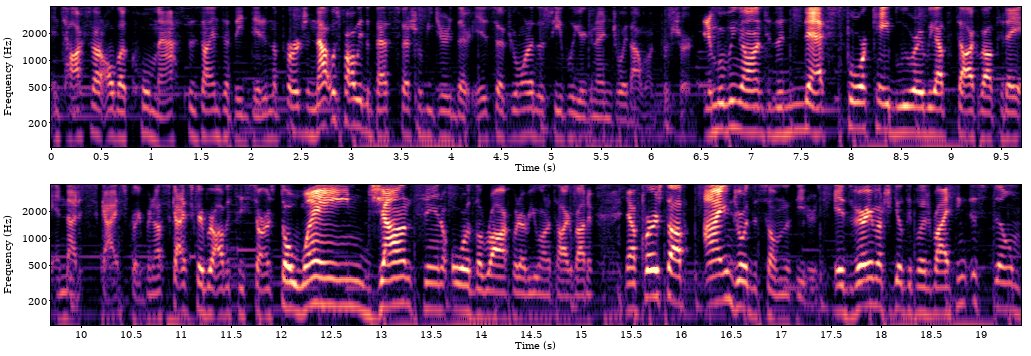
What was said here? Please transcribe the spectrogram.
and talks about all the cool mask designs that they did in the Purge, and that was probably the best special feature there is, so if you're one of those people, you're to enjoy that one for sure. And moving on to the next 4K Blu-ray we got to talk about today, and that is Skyscraper. Now, Skyscraper obviously stars Dwayne Johnson, or The Rock, whatever you want to talk about him. Now, first off, I enjoyed this film in the theaters. It's very much a guilty pleasure, but I think this film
